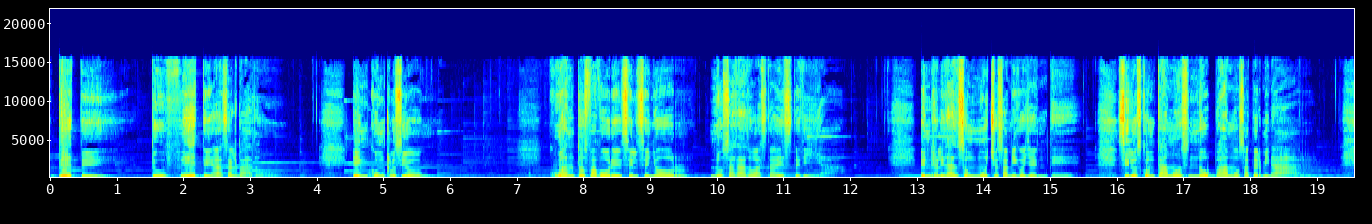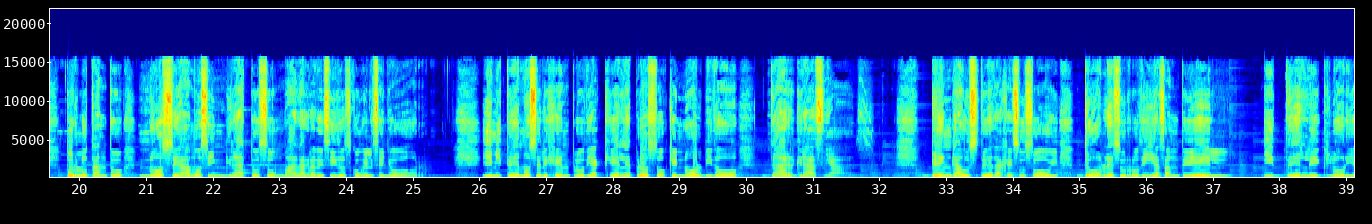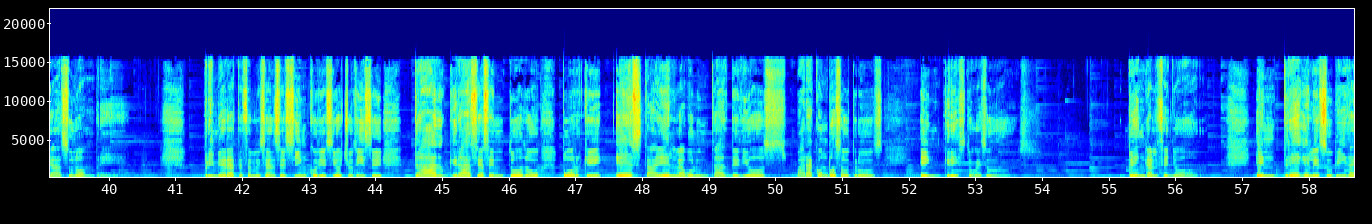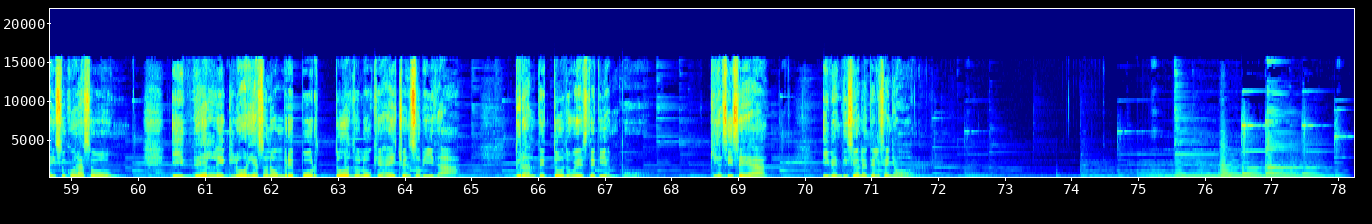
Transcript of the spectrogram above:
vete, tu fe te ha salvado. En conclusión, ¿cuántos favores el Señor nos ha dado hasta este día? En realidad son muchos, amigo oyente. Si los contamos no vamos a terminar. Por lo tanto, no seamos ingratos o mal agradecidos con el Señor Imitemos el ejemplo de aquel leproso que no olvidó dar gracias. Venga usted a Jesús hoy, doble sus rodillas ante Él y dele gloria a su nombre. Primera Tesalonicenses 5:18 dice, Dad gracias en todo, porque esta es la voluntad de Dios para con vosotros en Cristo Jesús venga al Señor, entréguele su vida y su corazón y déle gloria a su nombre por todo lo que ha hecho en su vida durante todo este tiempo. Que así sea y bendiciones del Señor.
